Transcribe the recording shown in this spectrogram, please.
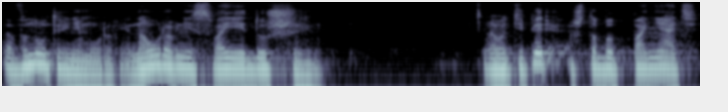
внутреннем уровне, на уровне своей души. А вот теперь, чтобы понять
